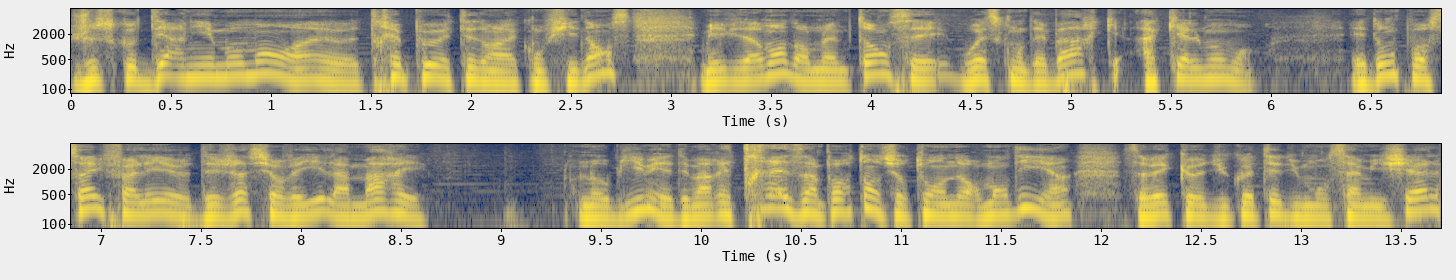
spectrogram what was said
jusqu'au dernier moment. hein. Très peu était dans la confidence. Mais évidemment, dans le même temps, c'est où est-ce qu'on débarque, à quel moment. Et donc pour ça, il fallait euh, déjà surveiller la marée. On a oublié, mais il y a des marées très importantes, surtout en Normandie. Hein. Vous savez que du côté du Mont-Saint-Michel,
